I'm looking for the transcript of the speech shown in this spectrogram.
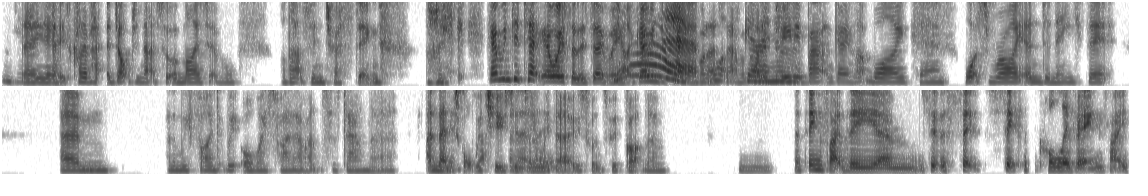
Yeah. and you know it's kind of adopting that sort of mindset of well, well that's interesting like going detective I always say this don't we like going Yeah, detective on what's ourselves and kind of going peeling on? back and going like why yeah what's right underneath it um Mm. and then we find it. we always find our answers down there and then it's what we choose to do with those once we've got them Mm. and things like the um is it the cyclical living is that how you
